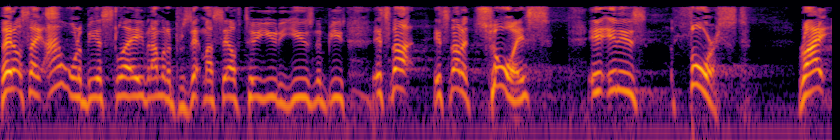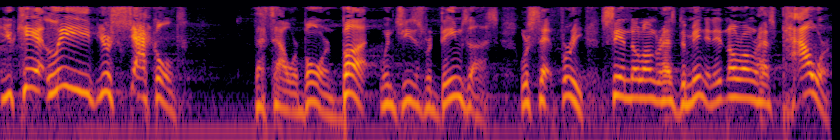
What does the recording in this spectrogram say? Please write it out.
They don't say, I want to be a slave and I'm going to present myself to you to use and abuse. It's not, it's not a choice. it, it is forced, right? You can't leave, you're shackled. That's how we're born. But when Jesus redeems us, we're set free. Sin no longer has dominion. It no longer has power.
